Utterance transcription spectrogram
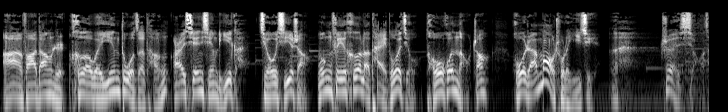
案发当日，贺伟因肚子疼而先行离开。酒席上，翁飞喝了太多酒，头昏脑胀，忽然冒出了一句：“哎。”这小子，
